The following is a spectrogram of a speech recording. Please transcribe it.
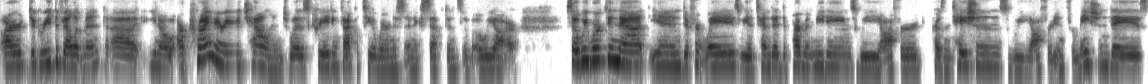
our degree development, uh, you know, our primary challenge was creating faculty awareness and acceptance of OER. So we worked in that in different ways. We attended department meetings, we offered presentations, we offered information days,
